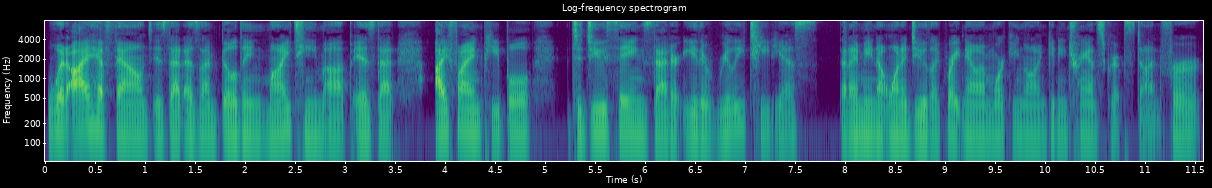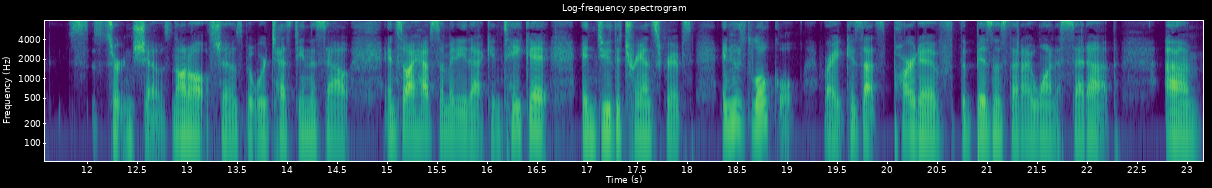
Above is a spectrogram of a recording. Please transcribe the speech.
what I have found is that as I'm building my team up, is that I find people to do things that are either really tedious that I may not want to do. Like right now, I'm working on getting transcripts done for certain shows, not all shows, but we're testing this out. And so I have somebody that can take it and do the transcripts and who's local, right? Because that's part of the business that I want to set up. Um,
